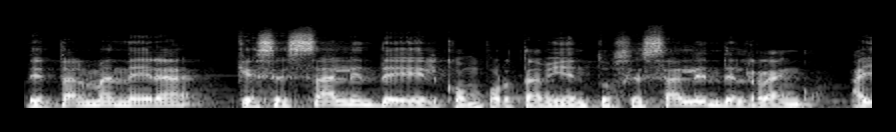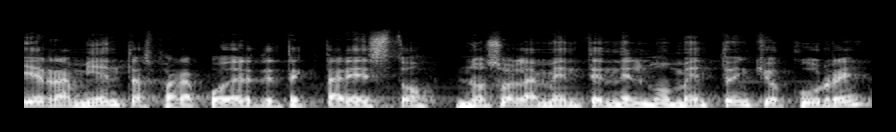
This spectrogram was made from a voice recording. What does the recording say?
de tal manera que se salen del comportamiento, se salen del rango. Hay herramientas para poder detectar esto, no solamente en el momento en que ocurre,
